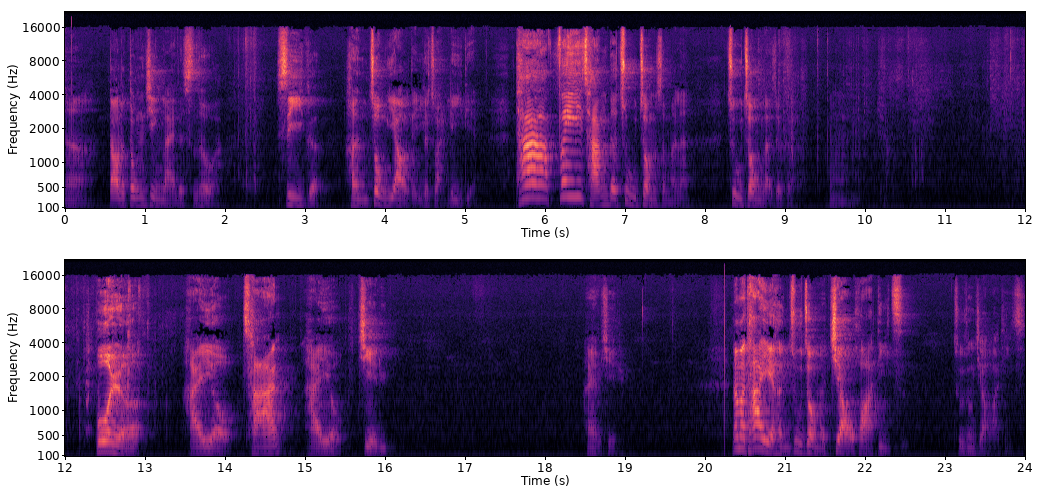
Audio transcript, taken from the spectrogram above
啊，到了东晋来的时候啊，是一个很重要的一个转捩点。他非常的注重什么呢？注重了这个，嗯，般若，还有禅，还有戒律，还有戒律。那么他也很注重了教化弟子，注重教化弟子。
